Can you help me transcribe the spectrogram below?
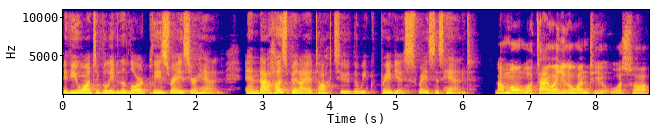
if you want to believe in the Lord, please raise your hand. And that husband I had talked to the week previous raised his hand. 那么我再问一个问题，我说，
